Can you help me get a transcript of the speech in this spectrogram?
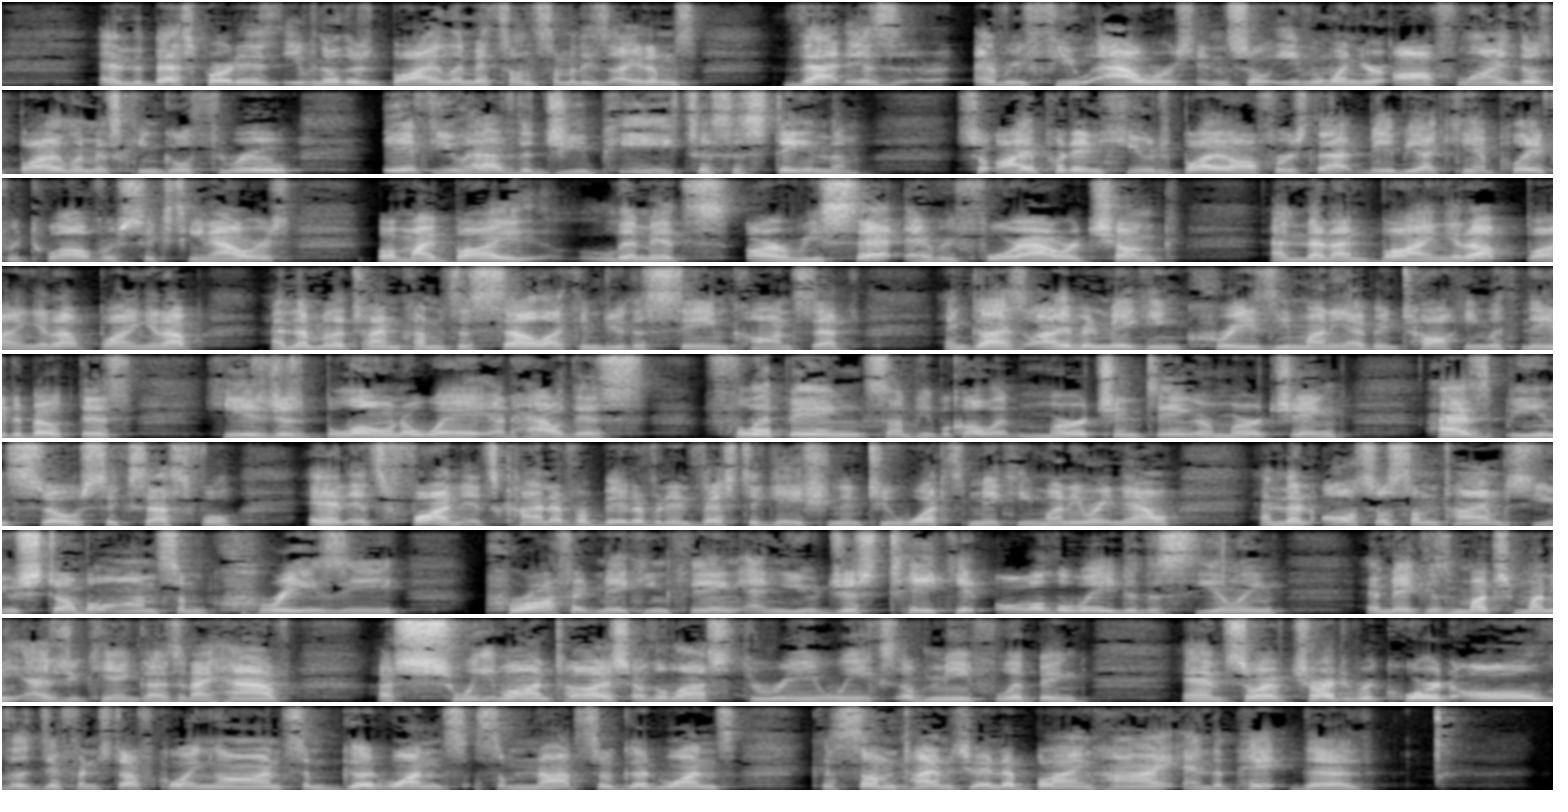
And the best part is, even though there's buy limits on some of these items, that is every few hours. And so even when you're offline, those buy limits can go through if you have the GP to sustain them. So I put in huge buy offers that maybe I can't play for 12 or 16 hours, but my buy limits are reset every four hour chunk. And then I'm buying it up, buying it up, buying it up. And then when the time comes to sell, I can do the same concept. And guys, I've been making crazy money. I've been talking with Nate about this. He is just blown away at how this flipping, some people call it merchanting or merching, has been so successful. And it's fun. It's kind of a bit of an investigation into what's making money right now. And then also sometimes you stumble on some crazy profit making thing and you just take it all the way to the ceiling and make as much money as you can, guys. And I have a sweet montage of the last three weeks of me flipping. And so I've tried to record all the different stuff going on, some good ones, some not so good ones, because sometimes you end up buying high and the pay, the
